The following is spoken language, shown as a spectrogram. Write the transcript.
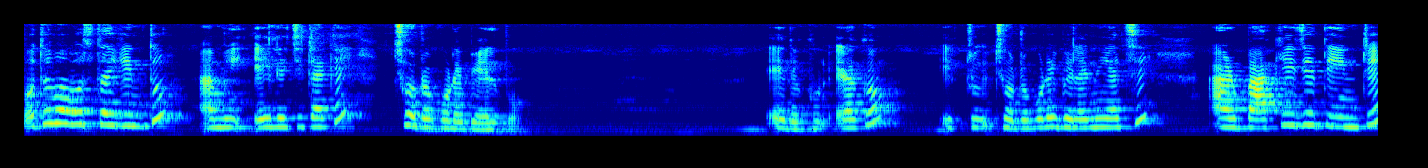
প্রথম অবস্থায় কিন্তু আমি এই লেচিটাকে ছোট করে বেলবো। এই দেখুন, এরকম একটু ছোট করে বেলে নিয়েছি। আর বাকি যে তিনটে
